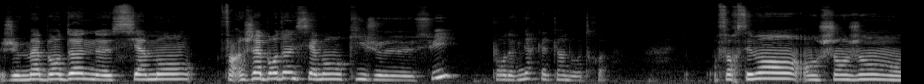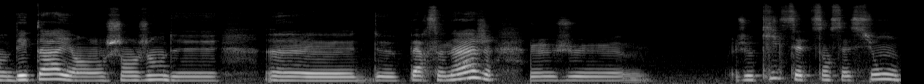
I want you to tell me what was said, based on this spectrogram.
je m'abandonne sciemment. Enfin, j'abandonne sciemment qui je suis pour devenir quelqu'un d'autre. Forcément, en changeant d'état et en changeant de, euh, de personnage, je, je quitte cette sensation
